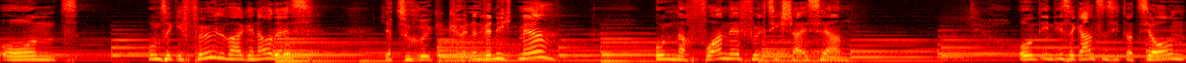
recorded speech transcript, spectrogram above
Und unser Gefühl war genau das, ja, zurück können wir nicht mehr und nach vorne fühlt sich scheiße an. Und in dieser ganzen Situation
